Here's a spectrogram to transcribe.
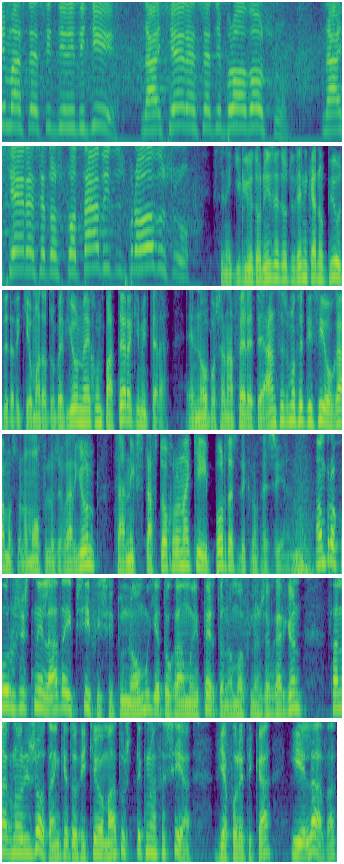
Είμαστε συντηρητικοί να χαίρεσαι την πρόοδό σου, να χαίρεσαι το σκοτάδι της προόδου σου. Στην εγκύκλιο τονίζεται ότι δεν ικανοποιούνται τα δικαιώματα των παιδιών να έχουν πατέρα και μητέρα. Ενώ, όπως αναφέρεται, αν θεσμοθετηθεί ο γάμος των ομόφυλων ζευγαριών, θα ανοίξει ταυτόχρονα και η πόρτα στην τεκνοθεσία. Αν προχωρούσε στην Ελλάδα η ψήφιση του νόμου για το γάμο υπέρ των ομόφυλων ζευγαριών, θα αναγνωριζόταν και το δικαίωμά του στην τεκνοθεσία. Διαφορετικά, η Ελλάδα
